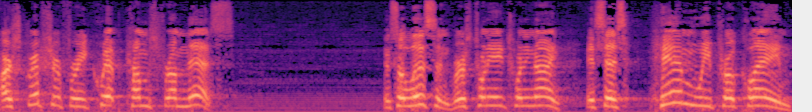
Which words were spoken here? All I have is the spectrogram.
Our scripture for equip comes from this. And so listen, verse 28 29, it says, Him we proclaim.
